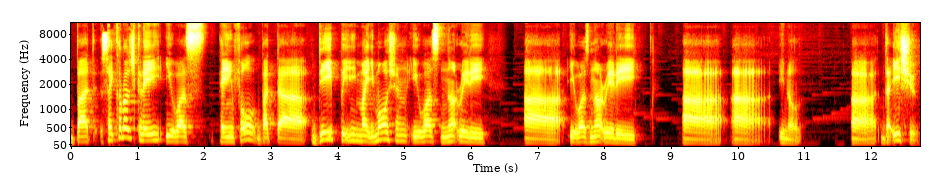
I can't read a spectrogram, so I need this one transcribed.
But psychologically, it was painful, but uh, deep in my emotion, it was not really, uh, it was not really, uh, uh you know, uh, the issue.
